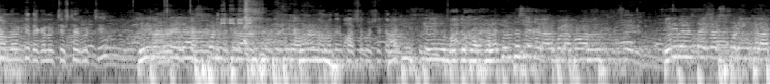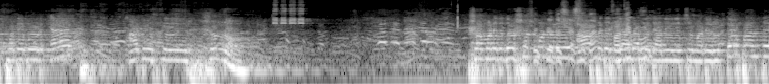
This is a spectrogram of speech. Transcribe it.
কামরানকে দেখানোর চেষ্টা করছি। কামরান আমাদের পাশাপাশি খেলা হাকিস কিং মধ্যকার খেলা চলতেছে খেলার ফলাফল eleven tigers sporting club Fatehpur এক হাকিস শূন্য। সম্মানিত দর্শক মন্ডলী আপনাদের জানিয়ে দিচ্ছি মাঠের উত্তর প্রান্তে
